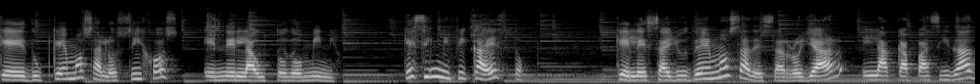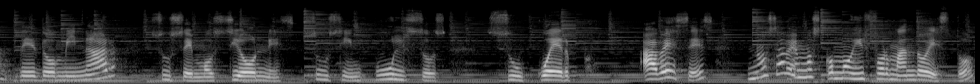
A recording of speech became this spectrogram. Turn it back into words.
que eduquemos a los hijos en el autodominio. ¿Qué significa esto? Que les ayudemos a desarrollar la capacidad de dominar sus emociones, sus impulsos, su cuerpo. A veces no sabemos cómo ir formando esto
